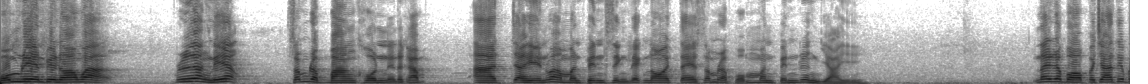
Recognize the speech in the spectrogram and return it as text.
ผมเรียนพี่น้องว่า เรื่องนี้สำหรับบางคนเนี่ยนะครับ อาจจะเห็นว่ามันเป็นสิ่งเล็กน้อย แต่สำหรับผมมันเป็นเรื่องใหญ่ ในระบอบประชาธิป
